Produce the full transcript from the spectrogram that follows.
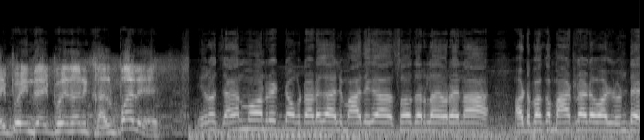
అయిపోయింది అయిపోయిందని కలపాలి. ఈరోజు జగన్మోహన్ రెడ్డిని ఒకటి అడగాలి. మాదిగా సోదరులు ఎవరైనా అటుపక్క మాట్లాడే వాళ్ళు ఉంటే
